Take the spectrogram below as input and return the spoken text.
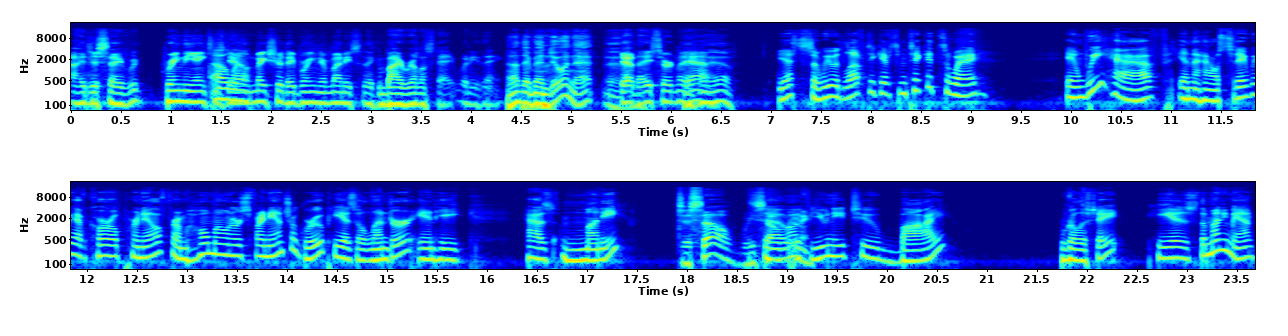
I just say bring the Yankees Oh, down. well. Make sure they bring their money so they can buy real estate. What do you think? No, they've been doing that. Yeah, they certainly have. Yes, so we would love to give some tickets away. And we have in the house today, we have Carl Parnell from Homeowners Financial Group. He is a lender and he has money. To sell, we so sell money. if you need to buy real estate, he is the money man.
